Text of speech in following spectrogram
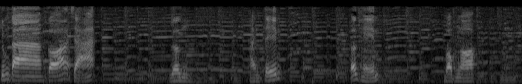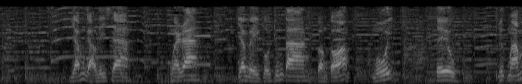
Chúng ta có xả gừng, hành tím, ớt hiểm bột ngọt, giấm gạo lisa ngoài ra, gia vị của chúng ta còn có muối, tiêu, nước mắm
